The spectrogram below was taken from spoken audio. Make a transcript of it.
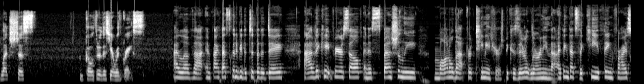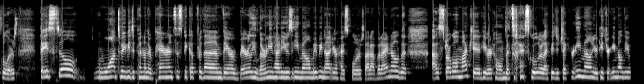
let's just go through this year with grace. I love that. In fact, that's going to be the tip of the day. Advocate for yourself and especially model that for teenagers because they're learning that. I think that's the key thing for high schoolers. They still want to maybe depend on their parents to speak up for them. They are barely learning how to use email. Maybe not your high schooler, Sara, but I know that I struggle with my kid here at home that's a high schooler. Like, did you check your email? Your teacher emailed you.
